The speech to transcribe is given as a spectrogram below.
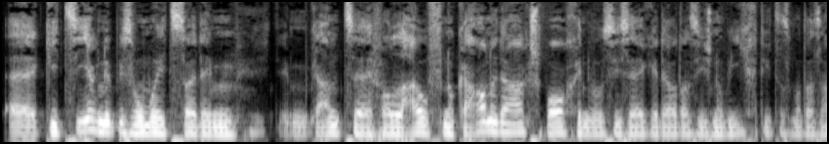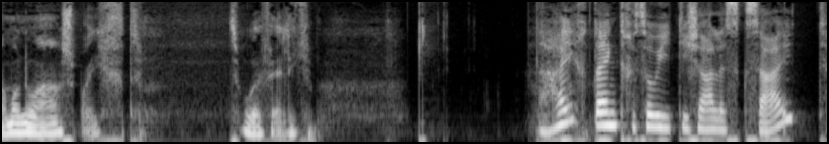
äh, gibt es irgendetwas, wo man jetzt so in dem, dem ganzen Verlauf noch gar nicht angesprochen wo Sie sagen, ja, das ist noch wichtig, dass man das einmal noch anspricht? Zufällig. Nein, ich denke, soweit ist alles gesagt.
